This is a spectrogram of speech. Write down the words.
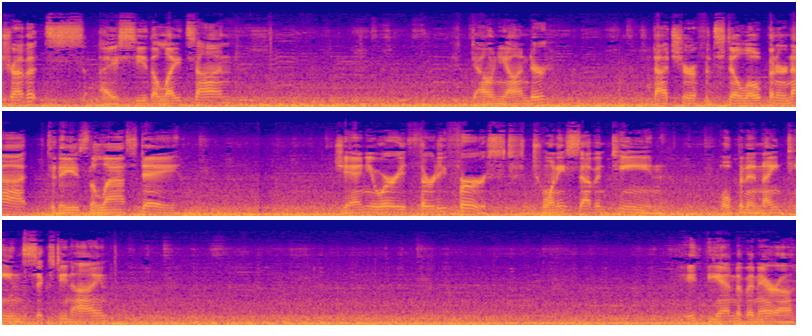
Trevett's, I see the lights on down yonder. Not sure if it's still open or not. Today is the last day. January 31st, 2017. Open in 1969. hate the end of an era.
